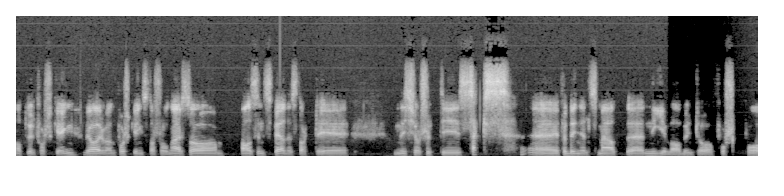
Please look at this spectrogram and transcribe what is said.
naturforsking. Vi har jo en forskningsstasjon her som har sin spede start i 1976, eh, i forbindelse med at eh, NIVA begynte å forske på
